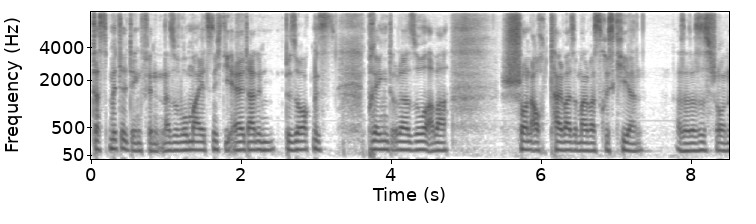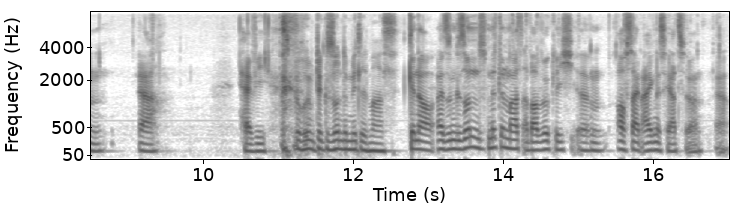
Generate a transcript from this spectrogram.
das Mittelding finden. Also wo man jetzt nicht die Eltern in Besorgnis bringt oder so, aber schon auch teilweise mal was riskieren. Also das ist schon, ja, heavy. Das berühmte gesunde Mittelmaß. Genau, also ein gesundes Mittelmaß, aber wirklich ähm, auf sein eigenes Herz hören. Ja.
